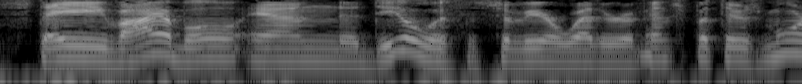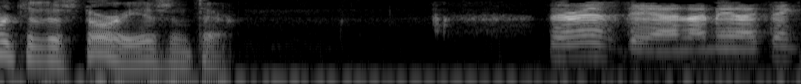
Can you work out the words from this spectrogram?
stay viable and deal with severe weather events. But there's more to the story, isn't there? There is, Dan. I mean, I think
